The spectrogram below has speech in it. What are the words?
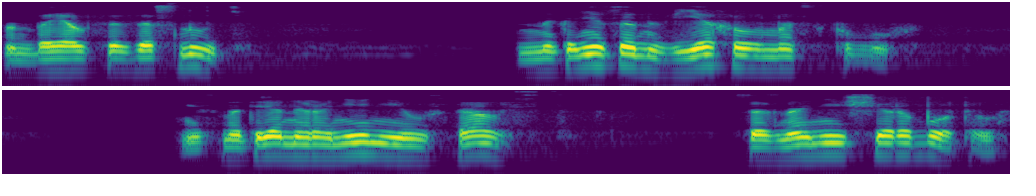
Он боялся заснуть. Наконец он въехал в Москву. Несмотря на ранение и усталость, сознание еще работало.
